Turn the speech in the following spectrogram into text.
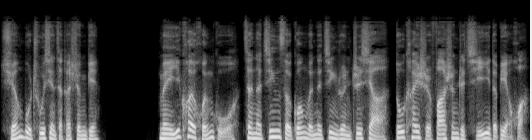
全部出现在他身边。每一块魂骨在那金色光纹的浸润之下，都开始发生着奇异的变化。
